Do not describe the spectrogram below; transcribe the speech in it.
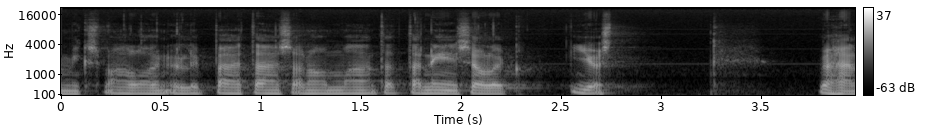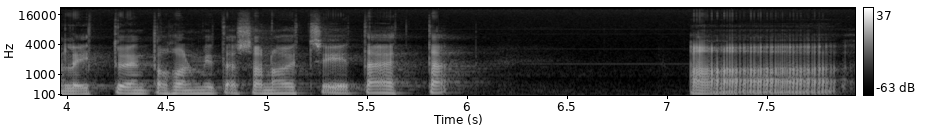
miksi mä aloin ylipäätään sanomaan tätä, niin se oli just vähän liittyen tuohon, mitä sanoit siitä, että uh,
